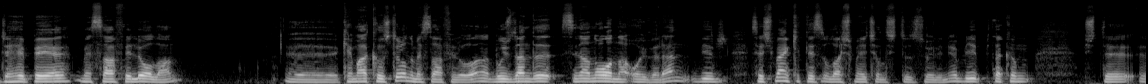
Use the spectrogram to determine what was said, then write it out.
CHP'ye mesafeli olan, e, Kemal Kılıçdaroğlu mesafeli olan, bu yüzden de Sinan Oğan'a oy veren bir seçmen kitlesine ulaşmaya çalıştığı söyleniyor. Bir, bir takım işte e,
